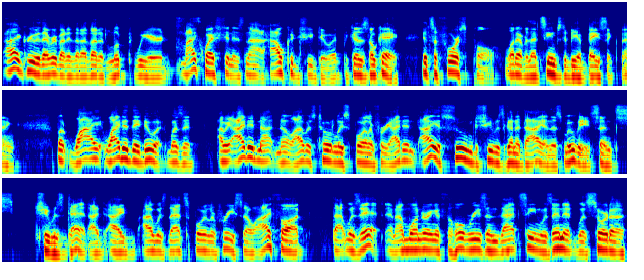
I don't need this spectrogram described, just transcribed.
I agree with everybody that I thought it looked weird. My question is not how could she do it because okay, it's a force pull, whatever. That seems to be a basic thing. But why why did they do it? Was it I mean, I did not know. I was totally spoiler free. I didn't I assumed she was going to die in this movie since she was dead. I I I was that spoiler free. So I thought that was it. And I'm wondering if the whole reason that scene was in it was sort of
